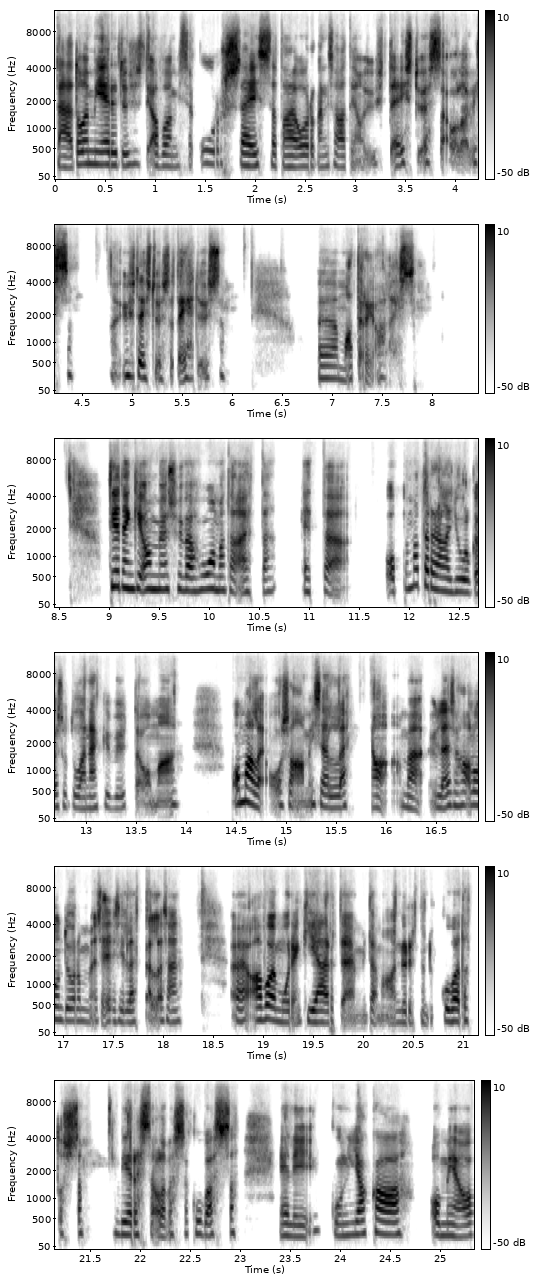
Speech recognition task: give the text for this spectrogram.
Tämä toimii erityisesti avoimissa kursseissa tai organisaation yhteistyössä olevissa, yhteistyössä tehdyissä materiaaleissa. Tietenkin on myös hyvä huomata, että, että oppimateriaalin julkaisu tuo näkyvyyttä omaan omalle osaamiselle. Ja mä yleensä haluan tuoda myös esille tällaisen avoimuuden kierteen, mitä mä oon yrittänyt kuvata tuossa vieressä olevassa kuvassa. Eli kun jakaa omia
